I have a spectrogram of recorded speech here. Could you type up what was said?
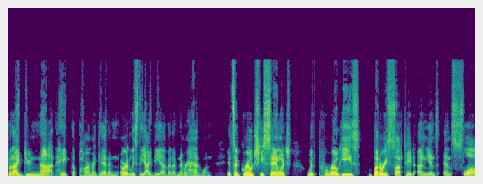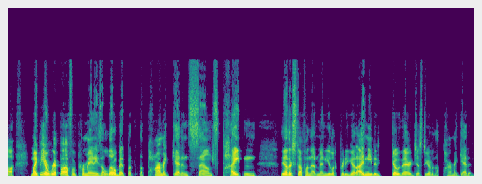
but I do not hate the Parmageddon, or at least the idea of it. I've never had one. It's a grilled cheese sandwich with pierogies, buttery sauteed onions, and slaw. Might be a ripoff of Primanti's a little bit, but the Parmageddon sounds tight, and the other stuff on that menu looked pretty good. I need to go there just to go to the Parmageddon.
